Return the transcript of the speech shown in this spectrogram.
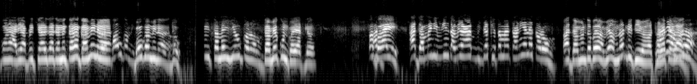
પણ આરી આપણી ચાર ગા જમીન તને ગમી ને? બહુ ગમી. ને જો. તમે એવું કરો. તમે કોણ ભાઈ આટલે ભાઈ આ જમીન ઇમની તમે આ બીજા ખેતરમાં ટણીએ ને કરો આ જમીન તો ભાઈ અમે હમણાં જ લીધી અઠવાડિયા પહેલા જ.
